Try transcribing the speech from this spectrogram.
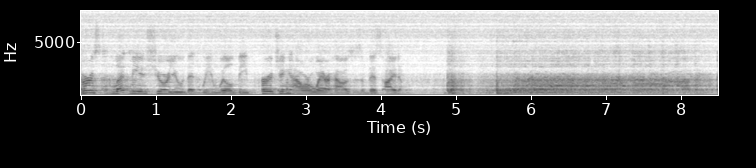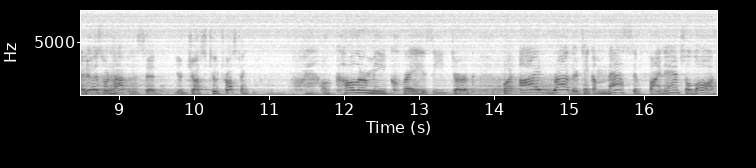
First, let me assure you that we will be purging our warehouses of this item. I knew this would happen, Sid. You're just too trusting. Well, color me crazy, Dirk, but I'd rather take a massive financial loss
